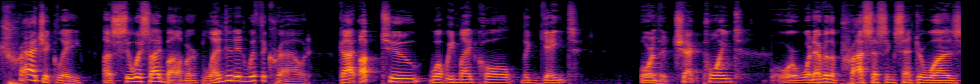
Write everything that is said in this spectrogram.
tragically, a suicide bomber blended in with the crowd, got up to what we might call the gate or the checkpoint or whatever the processing center was,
